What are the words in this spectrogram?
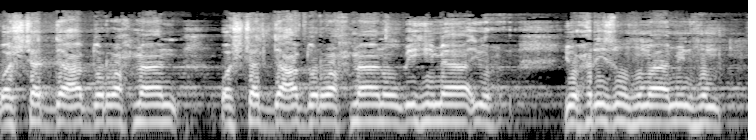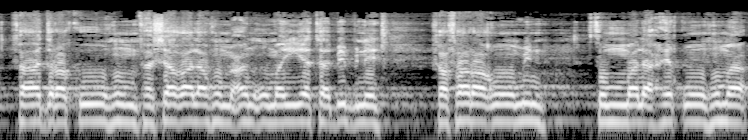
واشتد عبد الرحمن واشتد عبد الرحمن بهما يحرزهما منهم فأدركوهم فشغلهم عن أمية بابنه ففرغوا منه ثم لحقوهما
